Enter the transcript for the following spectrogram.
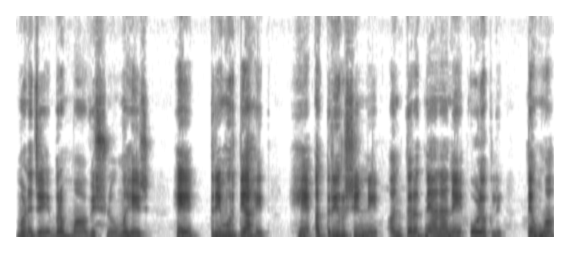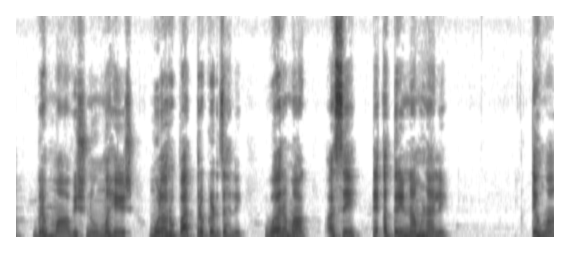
म्हणजे ब्रह्मा विष्णू महेश हे त्रिमूर्ती आहेत. हे अत्री ऋषींनी अंतर्ज्ञानाने ओळखले. तेव्हा ब्रह्मा विष्णू महेश मूळ रूपात प्रकट झाले. वर माग असे ते अत्रींना म्हणाले. तेव्हा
